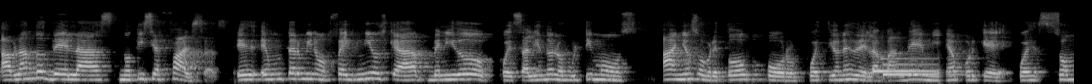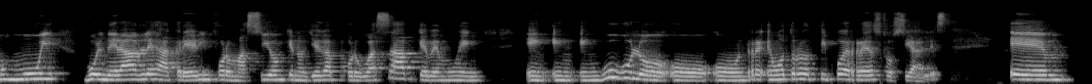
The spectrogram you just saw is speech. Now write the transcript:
hablando de las noticias falsas, es, un término fake news que ha venido pues saliendo en los últimos años, sobre todo por cuestiones de la pandemia, porque pues somos muy vulnerables a creer información que nos llega por WhatsApp, que vemos en, en, en, Google o, o, en, otro tipo de redes sociales. Em,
